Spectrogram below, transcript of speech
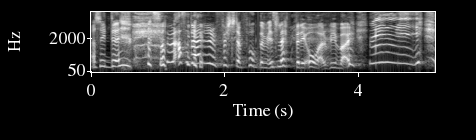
Alltså, det, alltså Alltså det här är den första podden vi släpper i år. Vi bara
